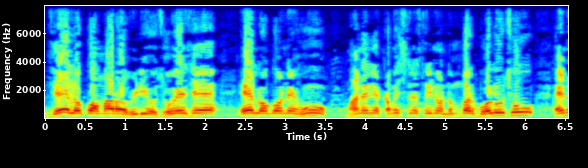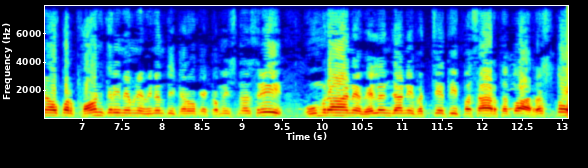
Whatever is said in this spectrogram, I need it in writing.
જે લોકો અમારો વીડિયો જોવે છે એ લોકોને હું માનનીય કમિશનરશ્રીનો નંબર બોલું છું. એના ઉપર ફોન કરીને એમને વિનંતી કરો કે કમિશનરશ્રી ઉમરા અને વેલંજાની વચ્ચેથી પસાર થતો આ રસ્તો,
